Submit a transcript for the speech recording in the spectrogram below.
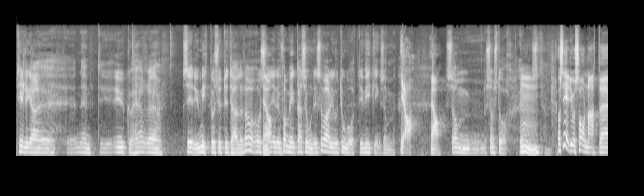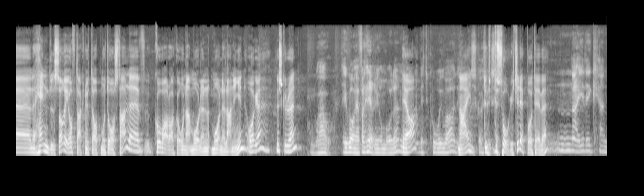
tidligere eh, nevnt i uka her, eh, så er det jo midt på 70-tallet, da. Og så Ja. er det for meg personlig så var det jo 82 Viking som, Ja. ja. som, som står høyest. Og så er det jo sånn at eh, Hendelser er ofte knytta opp mot årstall. Eh, Hvor var dere under målen, månelandingen? Åge, husker du den? Wow. Jeg var iallfall her i området, men Ja. jeg vet hvor jeg var. Det Nei, du, du så ikke det på TV? Nei, det kan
